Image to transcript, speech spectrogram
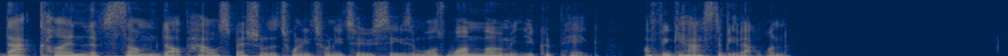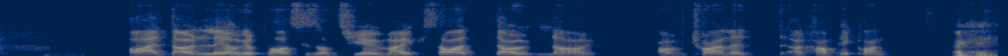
that kind of summed up how special the 2022 season was. One moment you could pick. I think it has to be that one. I don't, Lee. I'm going to pass this on to you, mate. So I don't know. I'm trying to. I can't pick one. Okay.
